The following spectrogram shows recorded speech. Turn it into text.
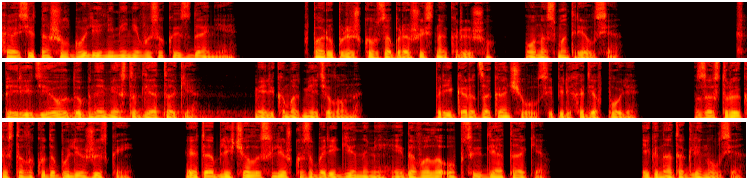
Хасид нашел более или менее высокое здание. В пару прыжков забравшись на крышу, он осмотрелся. «Впереди удобное место для атаки», — мельком отметил он. Пригород заканчивался, переходя в поле. Застройка стала куда более жидкой. Это облегчало слежку за аборигенами и давало опции для атаки. Игнат оглянулся.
